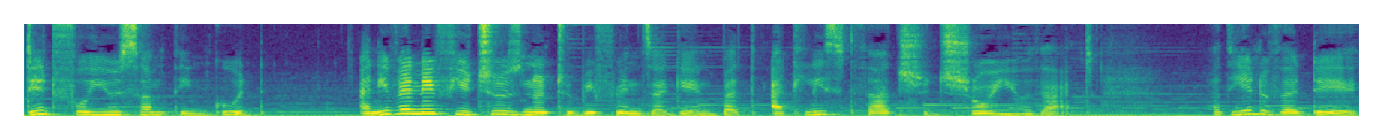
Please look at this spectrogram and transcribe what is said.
did for you something good. And even if you choose not to be friends again, but at least that should show you that at the end of the day,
